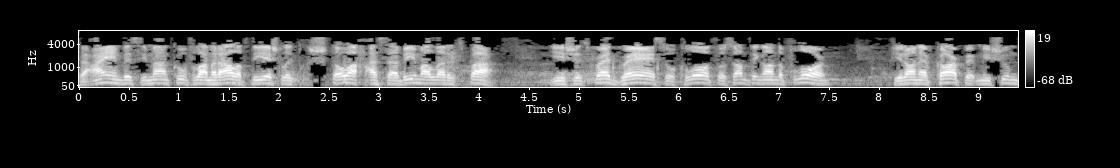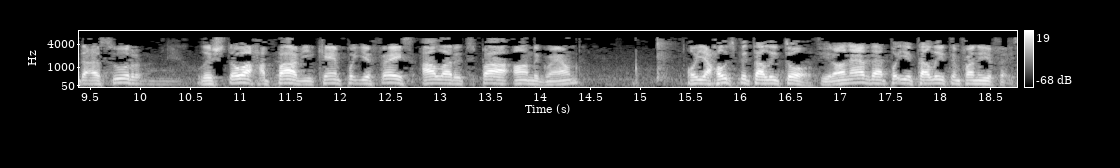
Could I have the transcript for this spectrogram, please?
V'ayin b'siman kuf lamer aleph diyesh l'shtoach asabim al ritzpah. You should spread grass or cloth or something on the floor. If you don't have carpet, mishum da'asur l'shtoach hapav. You can't put your face al ritzpah on the ground. Or yahutz b'talito. If you don't have that, put your talit in front of your face.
